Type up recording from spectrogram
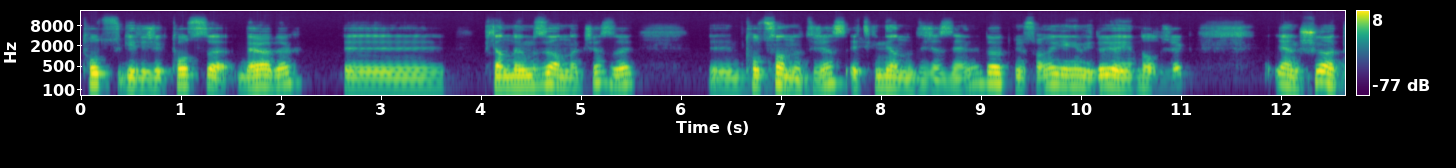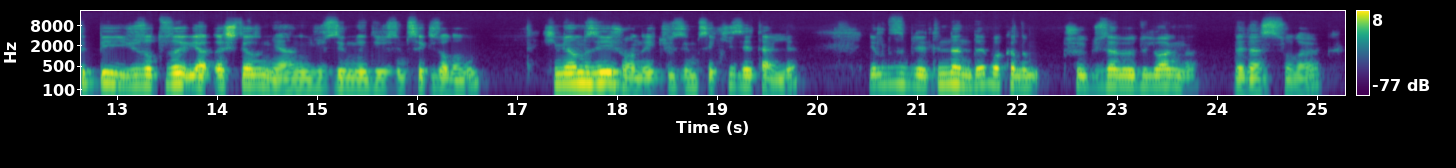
TOTS gelecek. TOTS'la beraber eee planlarımızı anlatacağız ve e, TOTS'u anlatacağız. Etkinliği anlatacağız yani. 4 gün sonra yeni video yayında olacak. Yani şu artık bir 130'a yaklaştıralım yani 127-128 olalım. Kimyamız iyi şu anda 228 yeterli. Yıldız biletinden de bakalım şu güzel bir ödül var mı bedelsiz olarak.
